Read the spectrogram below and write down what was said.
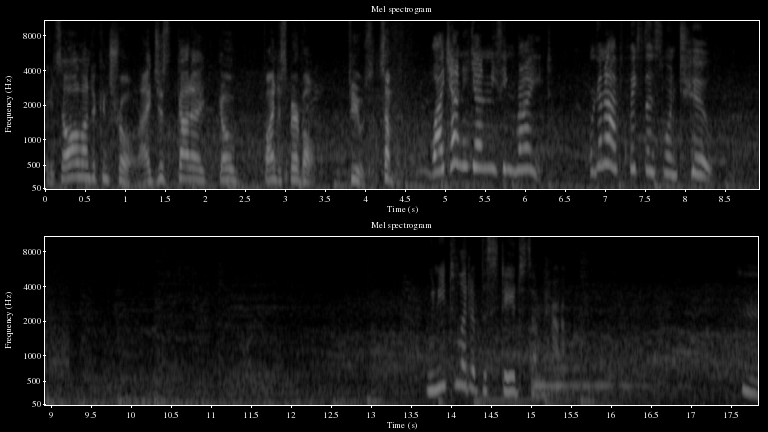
It's all under control. I just gotta go find a spare bulb. Fuse, something. Why can't he get anything right? We're gonna have to fix this one too. We need to light up the stage somehow. Hmm.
